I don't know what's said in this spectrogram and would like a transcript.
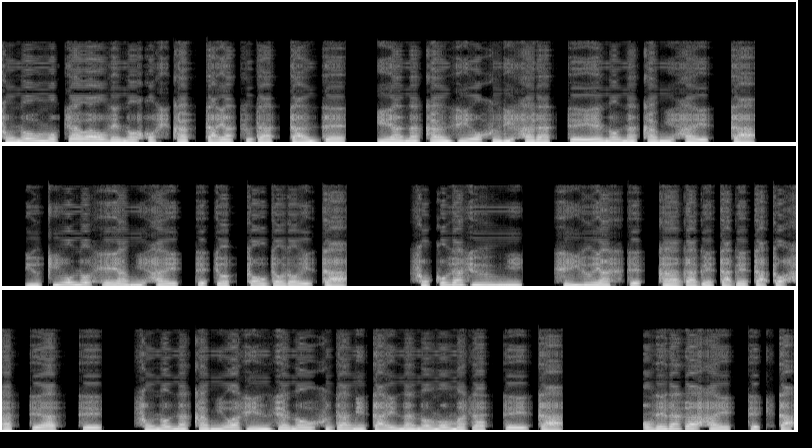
そのおもちゃは俺の欲しかったやつだったんで、嫌な感じを振り払って家の中に入った。ユキオの部屋に入ってちょっと驚いた。そこら中に、シールやステッカーがベタベタと貼ってあって、その中には神社のお札みたいなのも混ざっていた。俺らが入ってきた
